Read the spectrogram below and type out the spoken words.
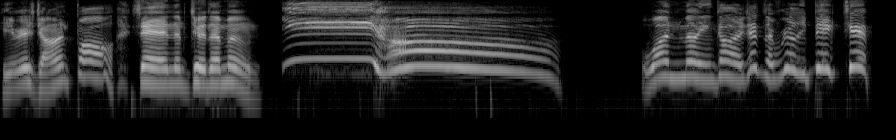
Here is John Paul. Send them to the moon. Yeehaw! One million dollars. That's a really big tip.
